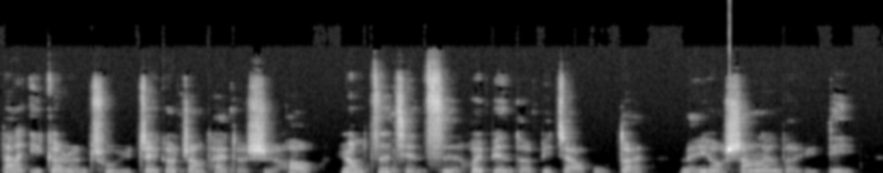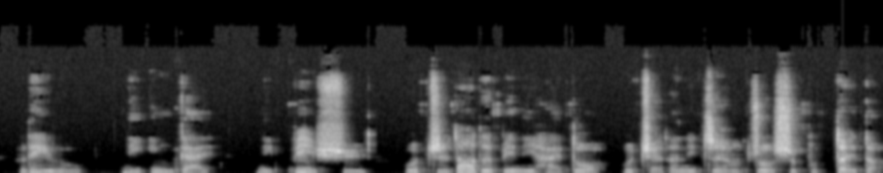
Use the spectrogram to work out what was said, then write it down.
当一个人处于这个状态的时候，用字遣词会变得比较武断，没有商量的余地。例如，你应该。你必须，我知道的比你还多。我觉得你这样做是不对的，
